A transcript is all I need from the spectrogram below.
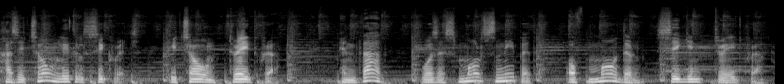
has its own little secrets, its own tradecraft, and that was a small snippet of modern SIGINT tradecraft.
